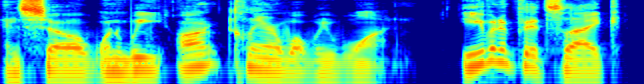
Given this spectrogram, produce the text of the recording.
And so when we aren't clear on what we want, even if it's like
